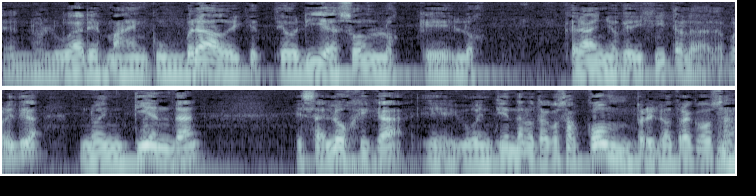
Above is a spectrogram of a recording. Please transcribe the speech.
en los lugares más encumbrados y que teoría son los que los cráneos que digitan la, la política, no entiendan esa lógica eh, o entiendan otra cosa, compren otra cosa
